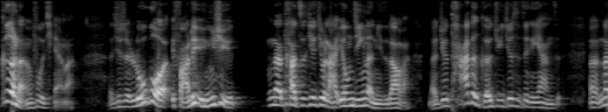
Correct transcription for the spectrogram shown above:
个人付钱了，就是如果法律允许，那他直接就拿佣金了，你知道吧？那就他的格局就是这个样子。呃，那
